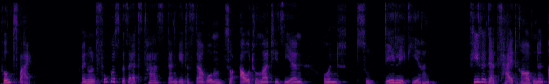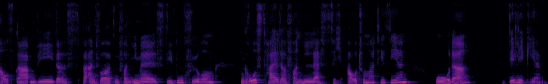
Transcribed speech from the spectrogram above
Punkt zwei: Wenn du einen Fokus gesetzt hast, dann geht es darum, zu automatisieren und zu delegieren. Viele der zeitraubenden Aufgaben wie das Beantworten von E-Mails, die Buchführung, ein Großteil davon lässt sich automatisieren oder delegieren.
